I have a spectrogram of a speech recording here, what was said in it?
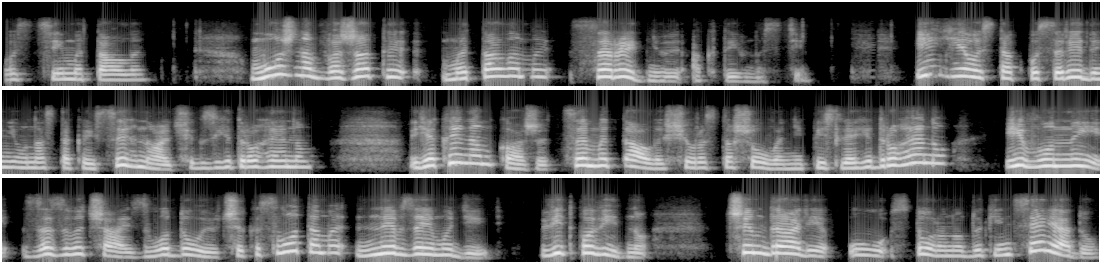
ось ці метали, можна вважати металами середньої активності. І є ось так посередині у нас такий сигнальчик з гідрогеном, який нам каже, це метали, що розташовані після гідрогену, і вони зазвичай з водою чи кислотами не взаємодіють. Відповідно, чим далі у сторону до кінця ряду,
